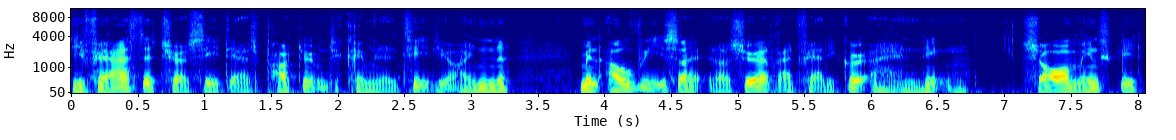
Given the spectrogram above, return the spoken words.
De færreste tør se deres pådømte kriminalitet i øjnene, men afviser eller søger at retfærdiggøre handlingen. Sover menneskeligt,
